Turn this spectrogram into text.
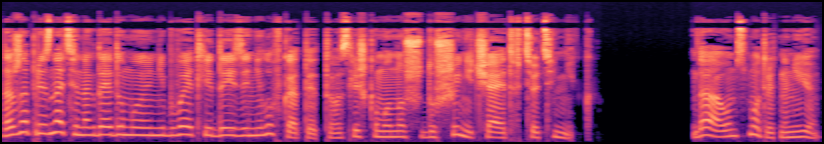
Должна признать, иногда я думаю, не бывает ли Дейзи неловко от этого, слишком он уж души не чает в тете Ник. Да, он смотрит на нее.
